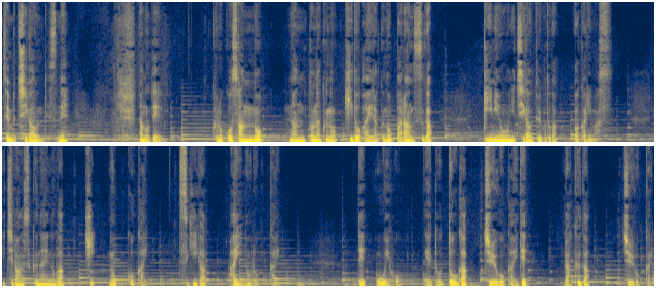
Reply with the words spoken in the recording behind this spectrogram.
全部違うんですね。なので、黒子さんのなんとなくの喜怒哀楽のバランスが微妙に違うということが分かります。一番少ないのが「喜」の5回。次が「愛」の6回。で多い方。えっ、ー、と「ド」が15回で「楽」が16回。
